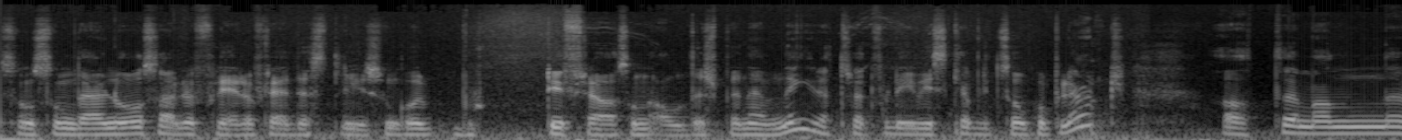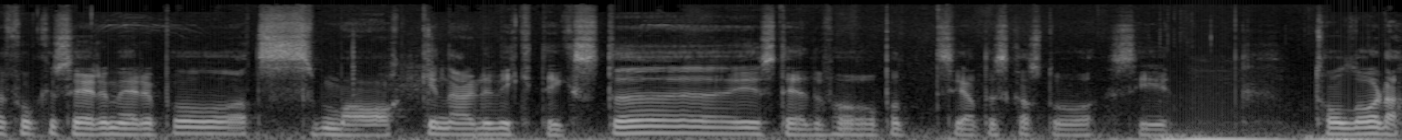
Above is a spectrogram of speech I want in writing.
Sånn som det er nå, så er det flere og flere destillerier som går bort ifra sånn aldersbenevning, rett og slett fordi whisky har blitt så populært. At man fokuserer mer på at smaken er det viktigste, i stedet for å si at det skal stå si tolv år. da.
